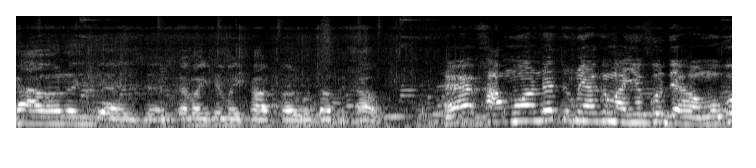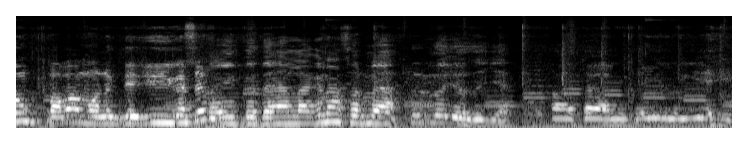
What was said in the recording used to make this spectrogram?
খাওয়া হলো সবাই সবাই খাওয়া পারব তাতে খাও। হ্যাঁ খামো আনে তুমি আগে মাইয়াকে দেখো মগো বাবা অনেক দেরি হয়ে গেছে। দেখা লাগে না সব মেয়ে লইয়া যাইয়া। তাই তাই আমি কই লইয়ে হি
